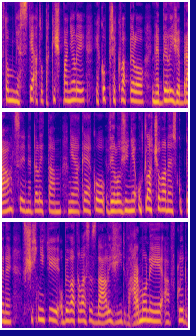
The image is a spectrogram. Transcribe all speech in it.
v tom městě, a to taky Španěli jako překvapilo, nebyli žebráci, nebyli tam nějaké jako vyloženě utlačované skupiny. Všichni ti obyvatelé se zdáli žít v harmonii a v klidu.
